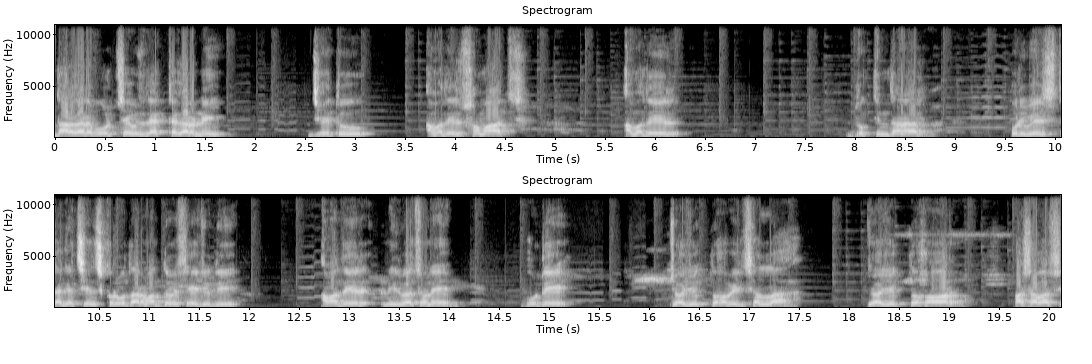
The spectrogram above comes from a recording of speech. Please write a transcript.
দাঁড়া দাঁড়া ভোট চাই শুধু একটা কারণেই, যেহেতু আমাদের সমাজ, আমাদের দক্ষিণ থানার পরিবেশটাকে চেঞ্জ করব তার মাধ্যমে, সে যদি আমাদের নির্বাচনে ভোটে জয়যুক্ত হবে ইনশাল্লাহ। জয়যুক্ত হওয়ার পাশাপাশি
